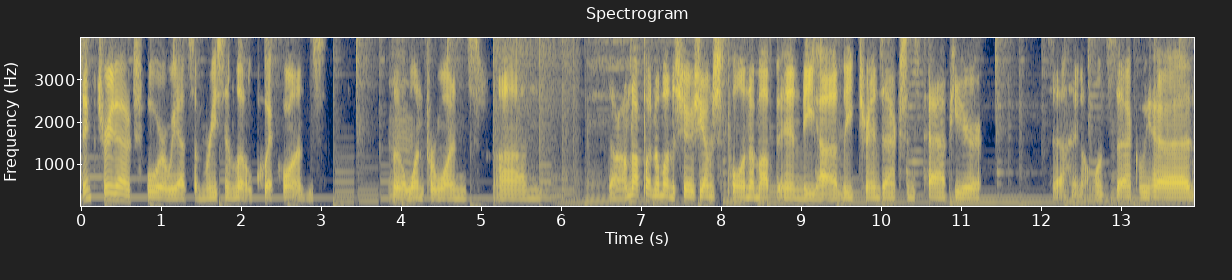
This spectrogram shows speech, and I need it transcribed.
think Trade Addicts Four we had some recent little quick ones, little Mhm. one for ones. Um, so I'm not putting them on the show sheet. I'm just pulling them up in the uh, league transactions tab here. So hang on one sec. We had,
